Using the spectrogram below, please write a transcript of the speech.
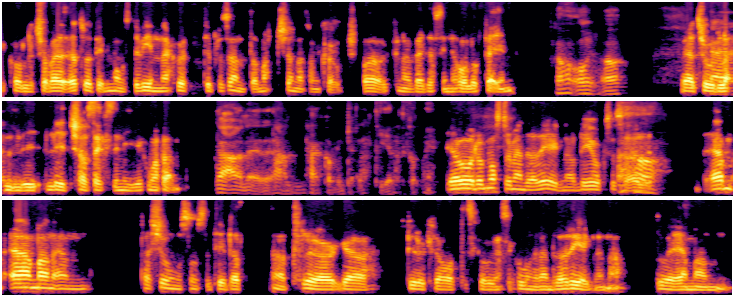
i college. Jag tror att de måste vinna 70 procent av matcherna som coach för att kunna välja sin Hall of Fame. Ja, oj, ja. Och jag tror äh, Leach har 69,5. Ja, nej, han, han kommer garanterat komma in. Ja, då måste de ändra reglerna. Det är också så här, är, är, man en person som ser till att den här tröga byråkratiska organisationen ändrar reglerna, då är man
